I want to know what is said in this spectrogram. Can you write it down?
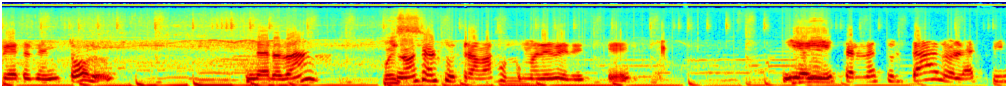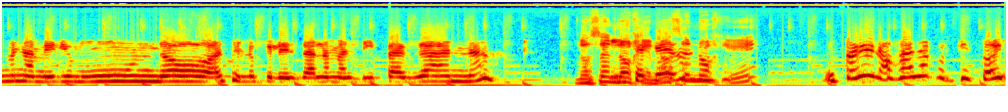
pierden todos, ¿verdad? Pues no hacen su trabajo como debe de ser. Y ahí está el resultado, lastiman a medio mundo, hacen lo que les da la maldita gana. no se enoje, se no se enoje. ¿eh? Estoy enojada porque estoy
